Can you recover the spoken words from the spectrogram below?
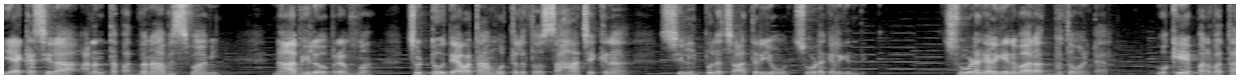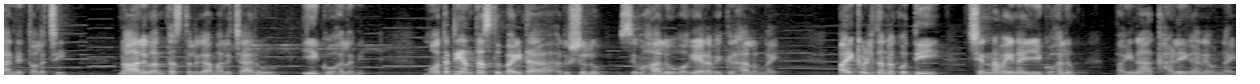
ఏకశిల అనంత పద్మనాభస్వామి నాభిలో బ్రహ్మ చుట్టూ దేవతామూర్తులతో సహా చెక్కిన శిల్పుల చాతుర్యం చూడగలిగింది. చూడగలిగిన వారు అద్భుతం అంటారు. ఒకే పర్వతాన్ని తొలచి నాలుగు అంతస్తులుగా మలిచారు ఈ గుహలని. మొదటి అంతస్తు బయట ఋషులు సింహాలు వగైరా విగ్రహాలున్నాయి. పైకి వెళుతున్న కొద్దీ చిన్నవైన ఈ గుహలు పైన ఖాళీగానే ఉన్నాయి.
